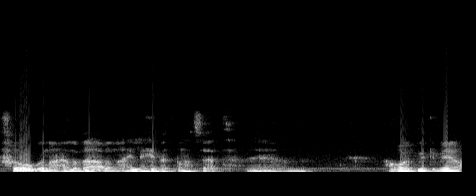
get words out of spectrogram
frågorna eller värdena i livet på något sätt. Ehm, har varit mycket mer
